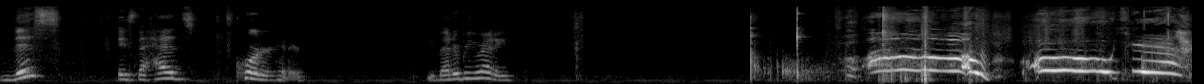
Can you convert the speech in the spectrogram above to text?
This is the heads quarter hitter. You better be ready. Oh! Oh, yeah!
